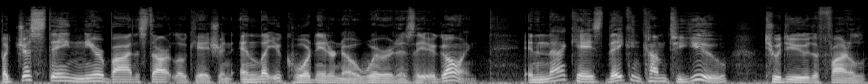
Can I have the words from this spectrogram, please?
but just stay nearby the start location and let your coordinator know where it is that you're going. And in that case, they can come to you to do the final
